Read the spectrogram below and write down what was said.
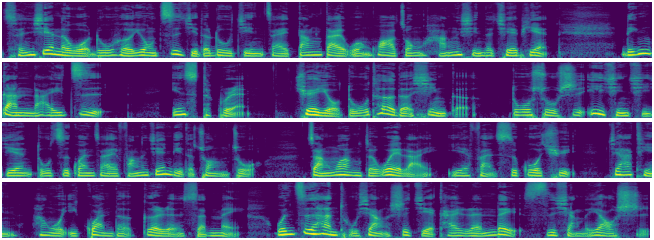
呈现了我如何用自己的路径在当代文化中航行的切片。灵感来自 Instagram，却有独特的性格。多数是疫情期间独自关在房间里的创作。展望着未来，也反思过去。家庭和我一贯的个人审美。文字和图像是解开人类思想的钥匙。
